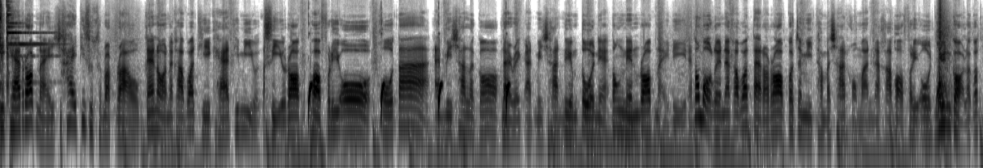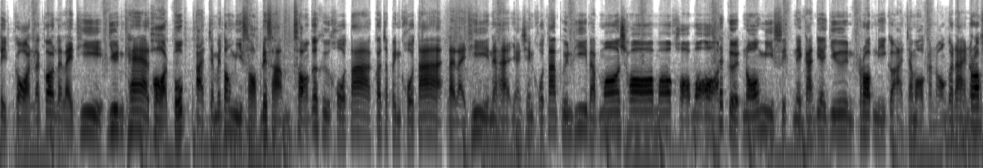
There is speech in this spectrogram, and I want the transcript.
ทีแคสรอบไหนใช่ที่สุดสำหรับเรา แน่นอนนะครับว่าทีแคสที่มีอยู่ 4 รอบ Portfolio Quota Admission แล้วก็ Direct Admission เตรียมตัวเนี่ยต้องเน้นรอบไหนดีนะต้องบอกเลยนะครับว่าแต่ละรอบก็จะมีธรรมชาติของมันนะครับ Portfolio ยื่นก่อนแล้วก็ติดก่อนแล้วก็หลาย ๆ ที่ยื่นแค่พอร์ตปุ๊บอาจจะไม่ต้องมีสอบด้วยซ้ำสองก็คือโคต้าก็จะเป็นโคต้าหลาย ๆ ที่นะฮะอย่างเช่นโคต้าพื้นที่แบบมชมขมอถ้าเกิดน้องมีสิทธิ์ในการที่จะยื่น รอบนี้ก็อาจจะเหมาะกับน้องก็ได้นะรอบ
